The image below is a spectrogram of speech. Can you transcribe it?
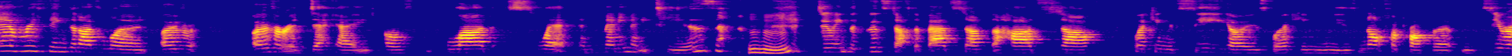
everything that I've learned over over a decade of blood, sweat, and many, many tears hmm doing the good stuff, the bad stuff, the hard stuff, working with CEOs, working with not for profit, with zero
